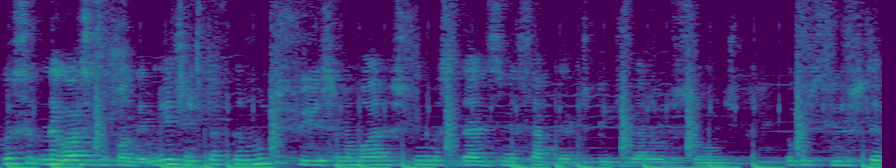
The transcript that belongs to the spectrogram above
Com esse negócio de pandemia, gente, tá ficando muito difícil. Ela mora acho que numa cidadezinha satélite aqui de Belo Horizonte. Eu preciso ter,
